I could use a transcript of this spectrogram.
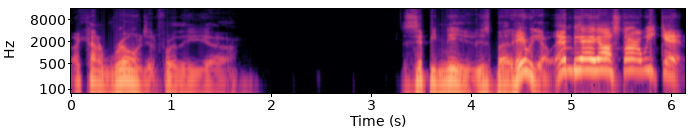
I kind of ruins it for the uh, zippy news, but here we go. NBA All Star Weekend.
